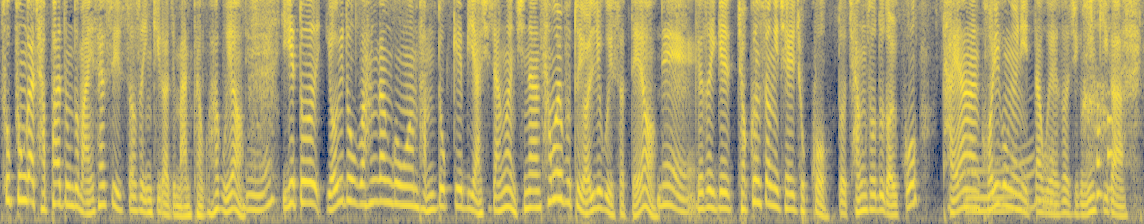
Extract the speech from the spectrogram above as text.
소품과 잡화 등도 많이 살 수 있어서 인기가 좀 많다고 하고요. 네. 이게 또 여의도 그 한강공원 밤도깨비 야시장은 지난 3월부터 열리고 있었대요. 네. 그래서 이게 접근성이 제일 좋고 또 장소도 넓고 다양한 거리 공연이 있다고 해서 지금 인기가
